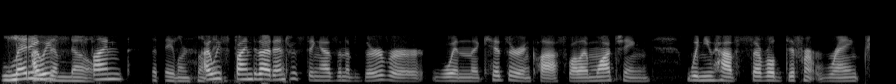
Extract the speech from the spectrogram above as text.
letting them know find that they learned something I always find that interesting as an observer when the kids are in class while I'm watching when you have several different ranks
